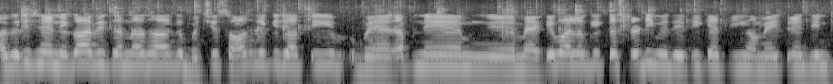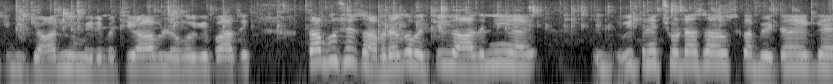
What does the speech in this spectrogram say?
अगर इसने निकाह भी करना था कि बच्चे साथ लेके जाती, बहन अपने मैके वालों की कस्टडी में देती, कहती, हमें इतने दिन की भी जा रही हूँ, मेरे बच्चे आप लोगों के पास तब उसे साबरा का बच्चे याद नहीं आए। इतने छोटा सा उसका बेटा है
